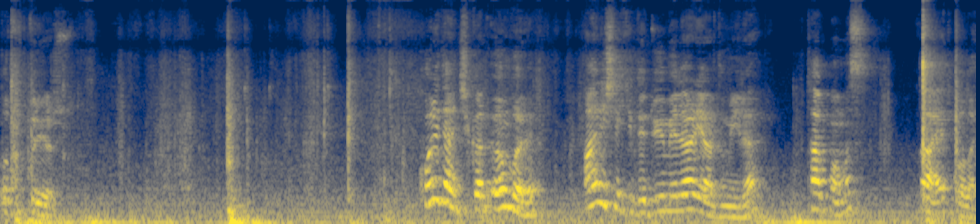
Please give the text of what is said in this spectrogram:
oturtuyoruz. Koliden çıkan ön barı aynı şekilde düğmeler yardımıyla takmamız gayet kolay.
